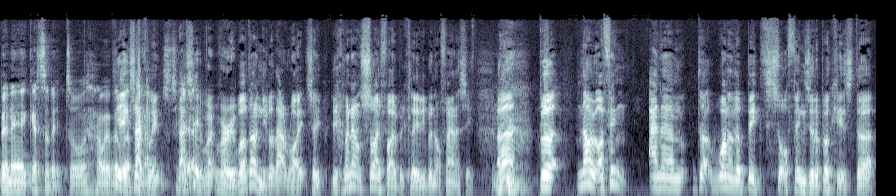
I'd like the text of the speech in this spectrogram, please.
Bene Gesserit, or however. yeah, exactly. That's yeah. it. Very well done. You got that right. So you can pronounce sci-fi, but clearly, but not fantasy. Uh, but no, I think and um, the, one of the big sort of things of the book is that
